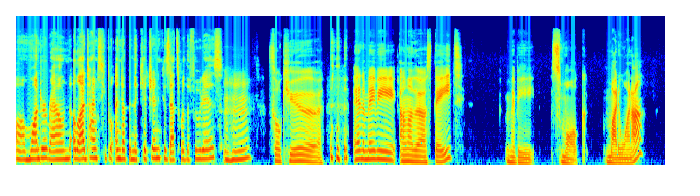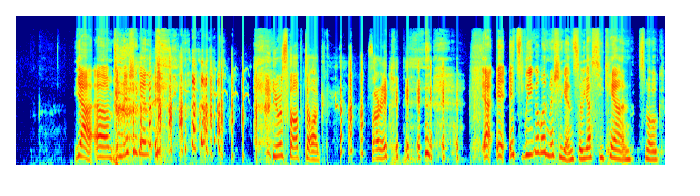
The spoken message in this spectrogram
um, wander around. A lot of times people end up in the kitchen because that's where the food is. Mm-hmm. So cute. and maybe another state, maybe smoke marijuana. Yeah, um, in Michigan, you stop talk. Sorry. yeah, it, it's legal in Michigan, so yes, you can smoke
